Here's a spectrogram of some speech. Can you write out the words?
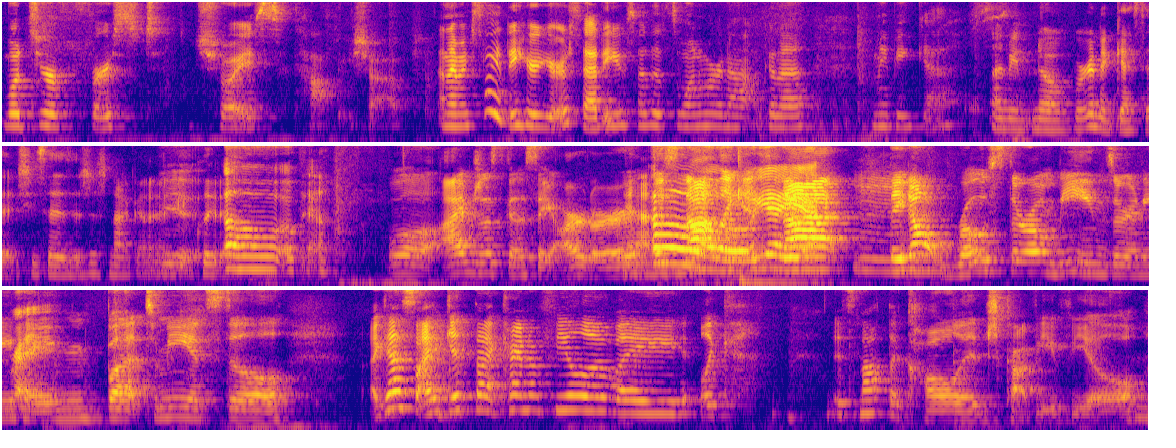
What's your first choice coffee shop? And I'm excited to hear yours, Hattie. You said it's one we're not gonna maybe guess. I mean, no, we're gonna guess it. She says it's just not gonna Yeah. include it. Oh, okay. Yeah. Well, I'm just gonna say Ardor. Yeah. It's not like Oh, it's yeah, yeah. not. They don't roast their own beans or anything, Right. but to me, it's still. I guess I get that kind of feel of a like. It's not the college coffee feel,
